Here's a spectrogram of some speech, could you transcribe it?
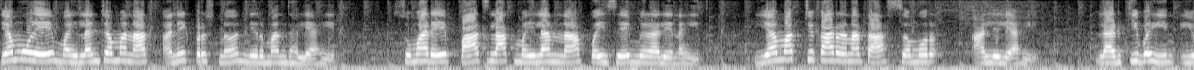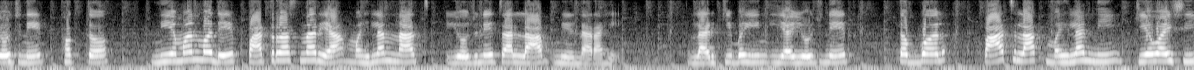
त्यामुळे महिलांच्या मनात अनेक प्रश्न निर्माण झाले आहेत. सुमारे पाच लाख महिलांना पैसे मिळाले नाहीत. यामागचे कारण आता समोर आलेले आहे. लाडकी बहीण योजनेत फक्त नियमांमध्ये पात्र असणाऱ्या महिलांनाच योजनेचा लाभ मिळणार आहे. लाडकी बहीण या योजनेत तब्बल पाच लाख महिलांनी के वाय सी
